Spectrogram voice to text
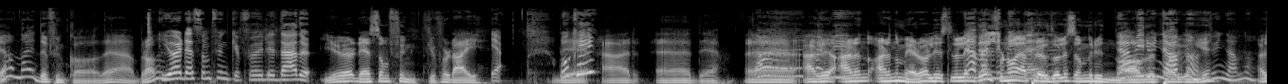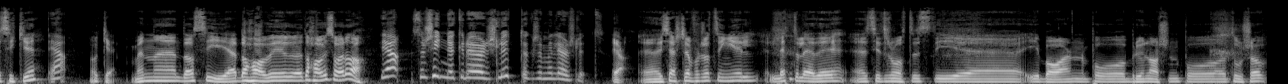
ja, nei, det funka. Det er bra, det. Gjør det som funker for deg, du. Gjør det som funker for deg. Ja. Det okay. er eh, det. Eh, er er, vi, er, det, er det noe mer du har lyst til å legge til? For nå har jeg prøvd å liksom runde Ja, av et par av nå. ganger. Runder av nå. Er du sikker? Ja. Ok, men eh, da sier jeg Da har vi, da har vi svaret, da. ja, så skynd dere å gjøre det slutt, dere som vil gjøre det slutt. Ja, eh, Kjersti er fortsatt singel, lett og ledig. eh, Sitter som oftest i, i baren på Brun Larsen på Torshov.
